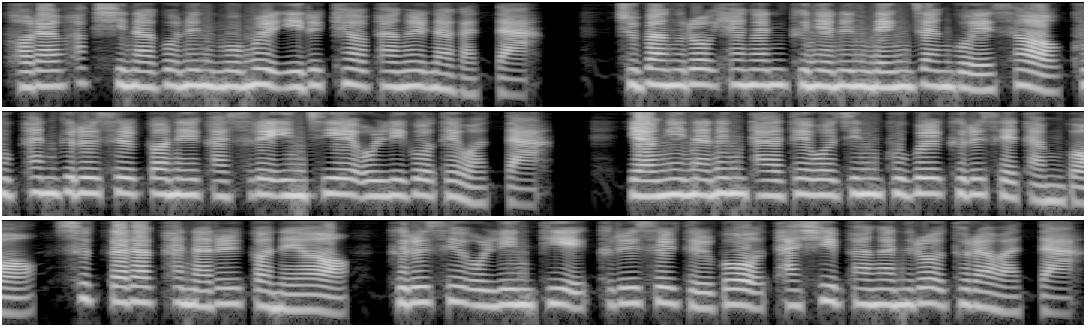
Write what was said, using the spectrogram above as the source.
거라 확신하고는 몸을 일으켜 방을 나갔다. 주방으로 향한 그녀는 냉장고에서 국 한 그릇을 꺼내 가스레 인지에 올리고 데웠다. 양이나는 다 데워진 국을 그릇에 담고 숟가락 하나를 꺼내어 그릇에 올린 뒤 그릇을 들고 다시 방 안으로 돌아왔다.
